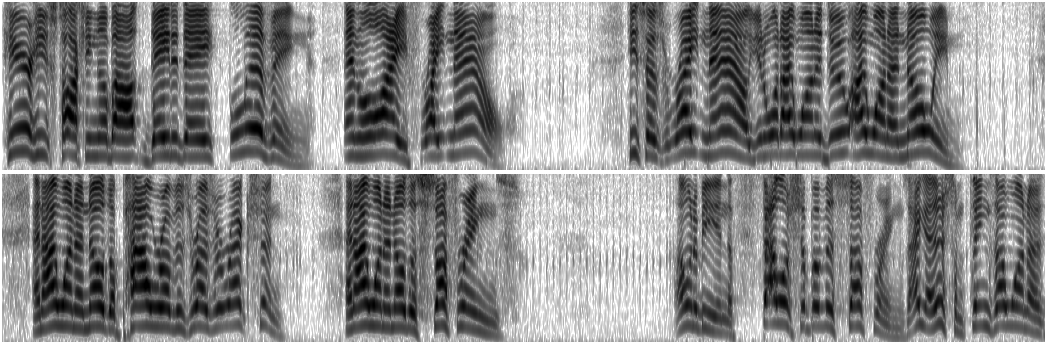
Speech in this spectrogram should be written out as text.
Here he's talking about day to day living and life right now. He says, right now, you know what I want to do? I want to know him. And I want to know the power of his resurrection. And I want to know the sufferings I want to be in the fellowship of his sufferings. I, there's some things I want to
